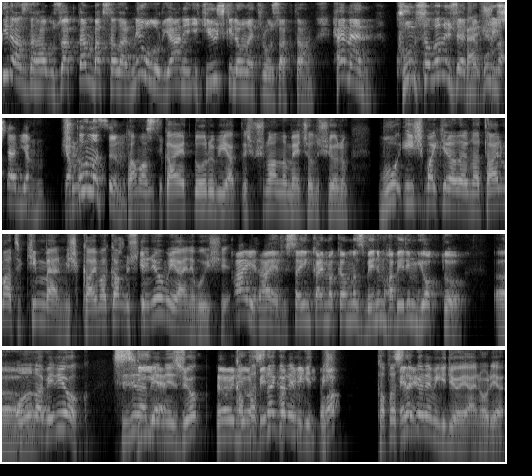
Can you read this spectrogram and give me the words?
biraz daha uzaktan baksalar ne olur? Yani 2-3 kilometre uzaktan. Hemen kumsalın üzerine Ben bu şuna- işler yap-. Şunu- yapılmasın. Tamam istedim. gayet doğru bir yaklaşım. Şunu anlamaya çalışıyorum. Bu iş makinelerine talimatı kim vermiş? Kaymakam üstleniyor mu yani bu işi? Hayır hayır Sayın Kaymakamımız benim haberim yoktu. Ee, Onun haberi yok. Sizin diye haberiniz yok. Kafasına Benim göre mi gitmiş? yok. Kafasına Evet. göre mi gidiyor yani oraya?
